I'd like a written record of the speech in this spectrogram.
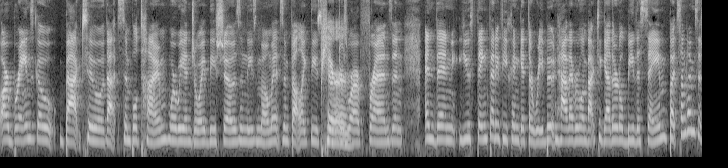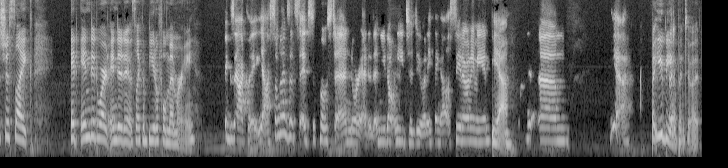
our brains go back to that simple time where we enjoyed these shows and these moments and felt like these Pure. characters were our friends and and then you think that if you can get the reboot and have everyone back together it'll be the same but sometimes it's just like it ended where it ended and it was like a beautiful memory Exactly. Yeah. Sometimes it's it's supposed to end where it ended, and you don't need to do anything else. You know what I mean? Yeah. Um. Yeah. but you'd be open to it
